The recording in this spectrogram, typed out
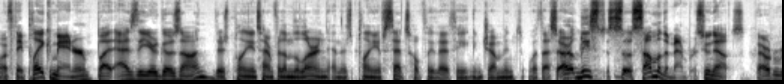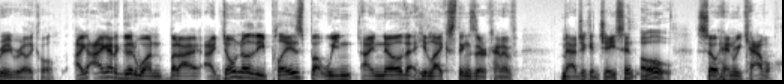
or if they play Commander, but as the year goes on, there's plenty of time for them to learn, and there's plenty of sets, hopefully, that they can jump in with us, or at least so, some of the members. Who knows? That would be really cool. I, I got a good one, but I, I don't know that he plays, but we I know that he likes things that are kind of magic adjacent. Oh, So Henry Cavill.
